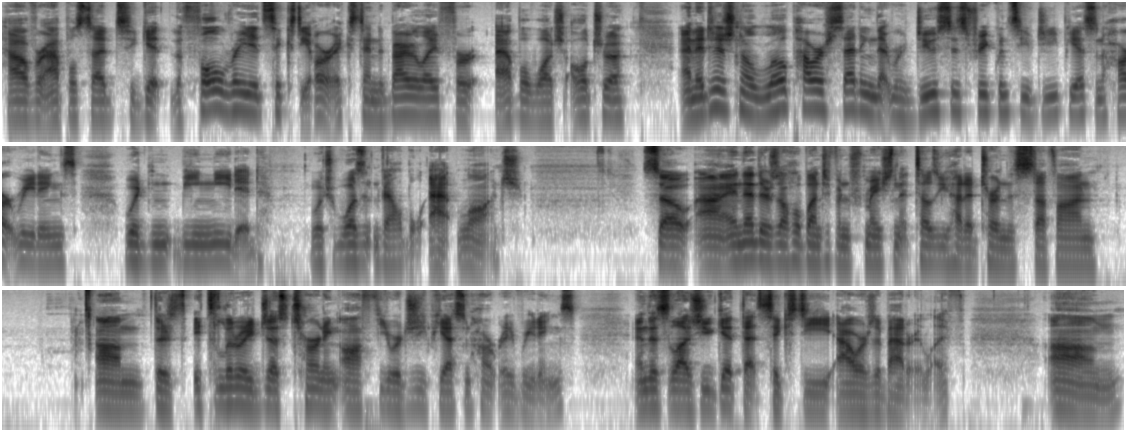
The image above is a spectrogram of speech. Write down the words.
However, Apple said to get the full rated 60 hour extended battery life for Apple Watch Ultra, an additional low power setting that reduces frequency of GPS and heart readings would be needed, which wasn't available at launch. So, uh, and then there's a whole bunch of information that tells you how to turn this stuff on. Um, there's it's literally just turning off your GPS and heart rate readings, and this allows you get that 60 hours of battery life. Um,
